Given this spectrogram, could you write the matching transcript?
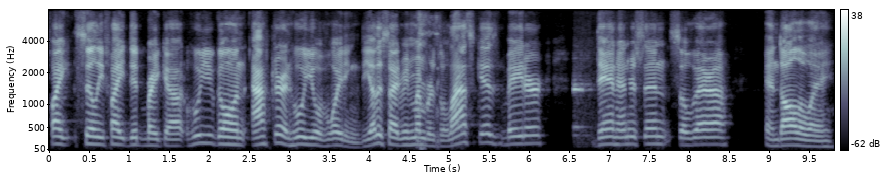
fight, silly fight, did break out, who are you going after, and who are you avoiding? The other side remembers Velasquez, Bader, Dan Henderson, Silveira, and Dollaway.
